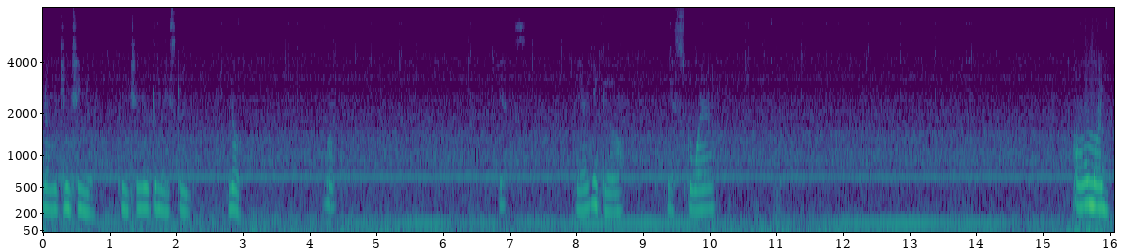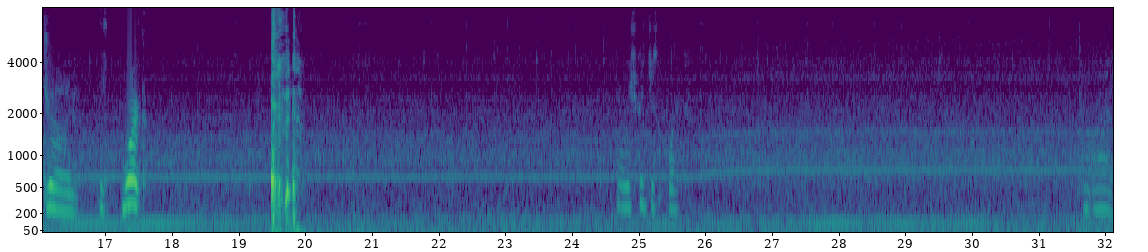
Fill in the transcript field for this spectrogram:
Now we continue. Continue to my skin. No. What? Yes. There you go. You square. Oh my god. Just work. I wish could just work. Come on.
